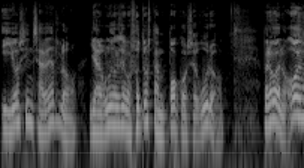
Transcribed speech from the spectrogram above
Y yo sin saberlo, y algunos de vosotros tampoco, seguro. Pero bueno, hoy,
